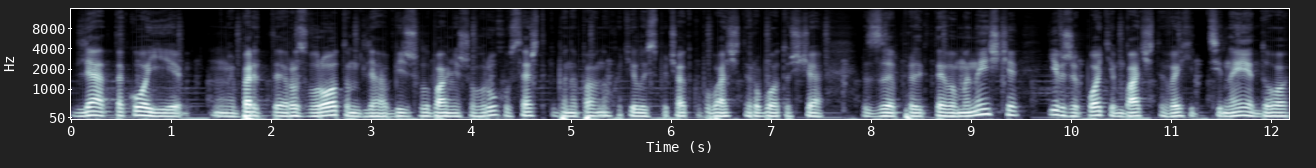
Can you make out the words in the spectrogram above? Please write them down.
для такої перед розворотом, для більш глобальнішого руху, все ж таки би напевно хотілося спочатку побачити роботу ще з предиктивами нижче, і вже потім бачити вихід ціни до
